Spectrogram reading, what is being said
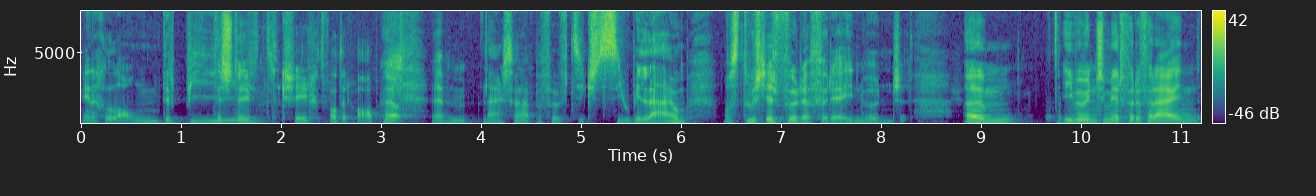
eigentlich lang dabei Das stimmt. in der Geschichte von der Hab. Ja. Ähm, nächstes Jahr eben 50. Jubiläum. Was tust du dir für einen Verein wünschen? Ähm, ich wünsche mir für einen Verein,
